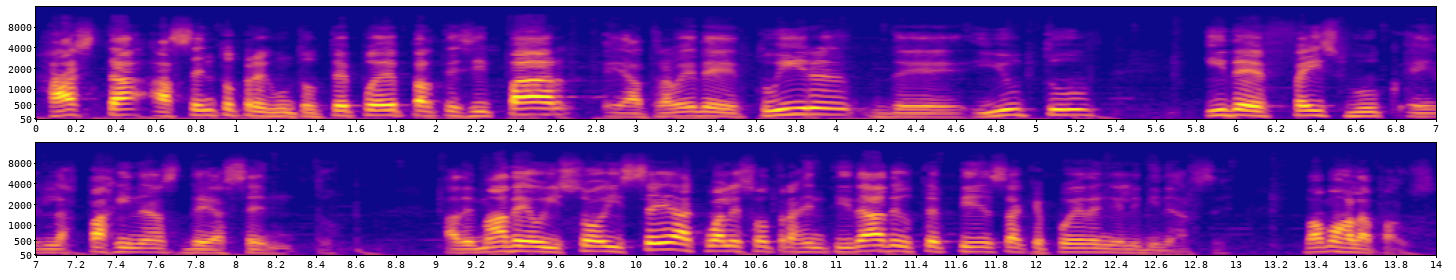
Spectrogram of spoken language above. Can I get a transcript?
Hashtag acento pregunta. Usted puede participar eh, a través de Twitter, de YouTube y de Facebook en las páginas de acento. Además de OISO y SEA, ¿cuáles otras entidades usted piensa que pueden eliminarse? Vamos a la pausa.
